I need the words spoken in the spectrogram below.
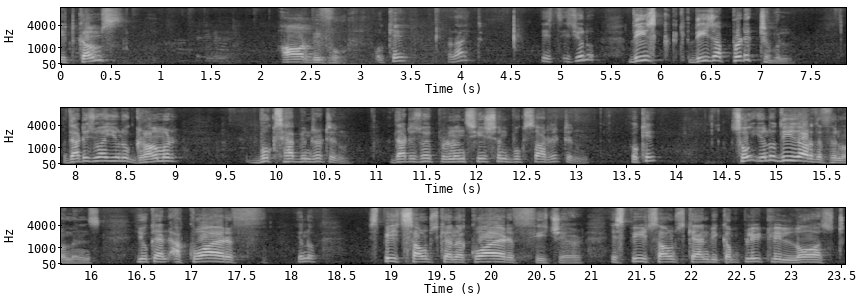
it comes or before. Okay? Right? You know these these are predictable. That is why you know grammar books have been written. That is why pronunciation books are written. Okay? So, you know these are the phenomena. You can acquire, you know, speech sounds can acquire a feature, speech sounds can be completely lost,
